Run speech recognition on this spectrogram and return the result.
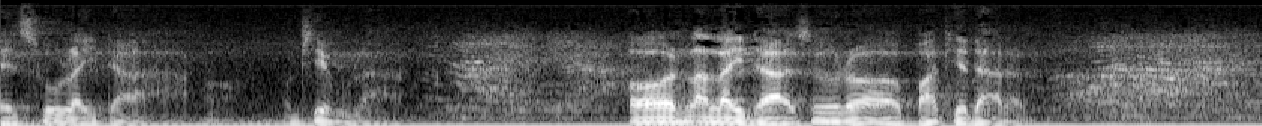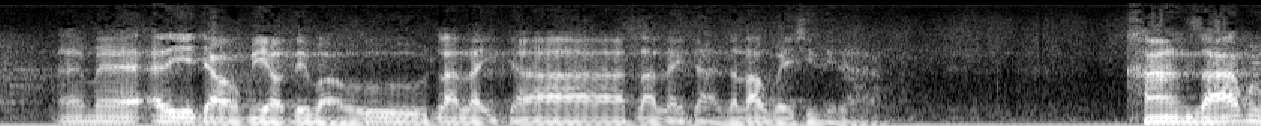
လည်းဆိုးလိုက်တာမဖြစ်ဘူးလားဩလှလိုက်တာဆိုတော့ဘာဖြစ်တာတော့အဲမဲအဲ့ဒီအကြောင်းမရောက်သေးပါဘူးလှလိုက်တာလှလိုက်တာဒီလောက်ပဲရှိသေးတာ ခံစားမှု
